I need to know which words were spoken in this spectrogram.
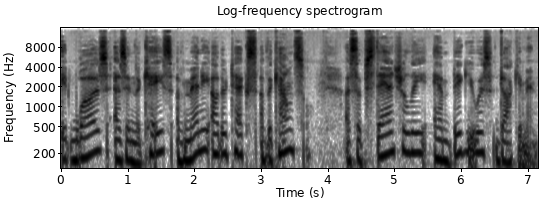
It was, as in the case of many other texts of the Council, a substantially ambiguous document.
